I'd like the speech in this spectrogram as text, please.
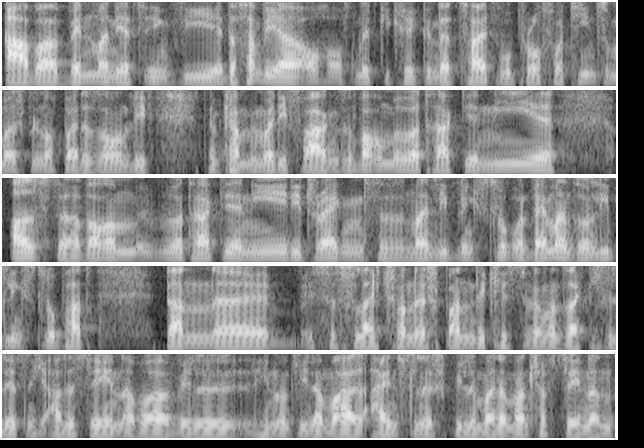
Aber wenn man jetzt irgendwie, das haben wir ja auch oft mitgekriegt in der Zeit, wo Pro 14 zum Beispiel noch bei der Zone lief, dann kamen immer die Fragen, so warum übertragt ihr nie Ulster, warum übertragt ihr nie die Dragons, das ist mein Lieblingsclub und wenn man so einen Lieblingsclub hat, dann äh, ist es vielleicht schon eine spannende Kiste, wenn man sagt, ich will jetzt nicht alles sehen, aber will hin und wieder mal einzelne Spiele meiner Mannschaft sehen, dann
